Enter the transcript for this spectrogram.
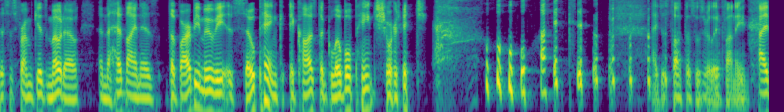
This is from Gizmodo, and the headline is The Barbie movie is so pink it caused a global paint shortage. What? I just thought this was really funny. I,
